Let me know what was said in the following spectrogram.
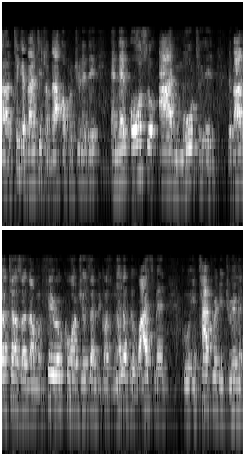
uh, take advantage of that opportunity and then also add more to it. The Bible tells us that when Pharaoh called Joseph, because none of the wise men could interpret the dream, and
